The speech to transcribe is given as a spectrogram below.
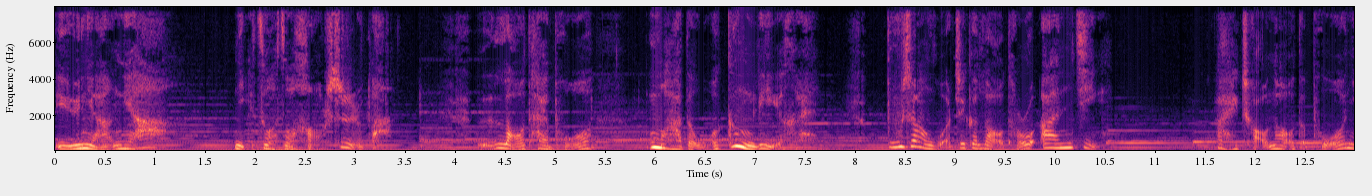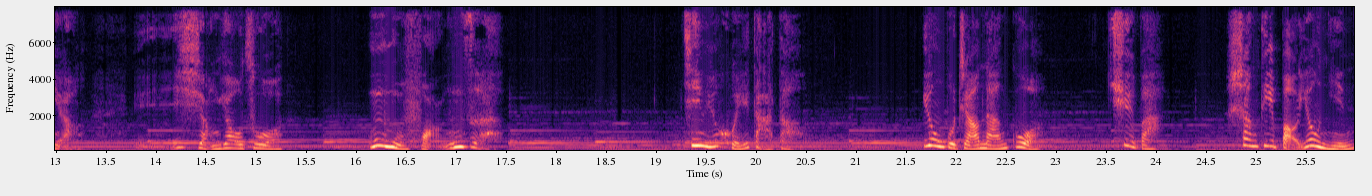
于娘娘，你做做好事吧。老太婆骂得我更厉害，不让我这个老头安静。爱吵闹的婆娘想要做木房子。金鱼回答道：“用不着难过，去吧，上帝保佑您。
